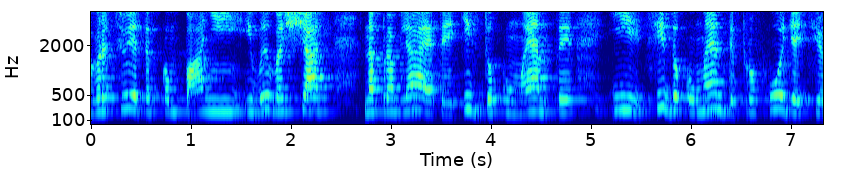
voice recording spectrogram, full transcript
працюєте в компанії і ви весь час направляєте якісь документи, і ці документи проходять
